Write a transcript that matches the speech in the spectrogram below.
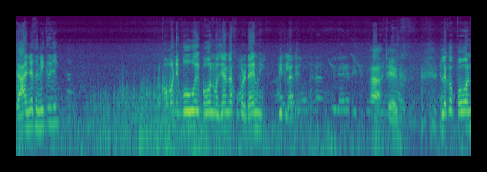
ત્યાં અહીંયાથી નીકળી જાય. પવન બહુ હોય પવનમાં ધ્યાન રાખવું પડે ડાયરની બીક લાગે. હા, ઠીક. એટલે કહો પવન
